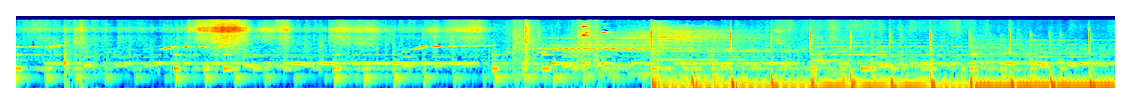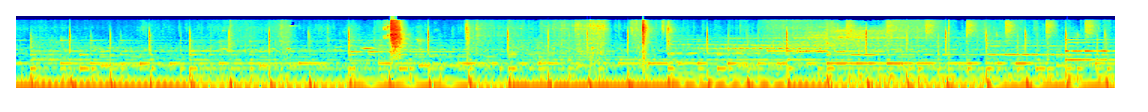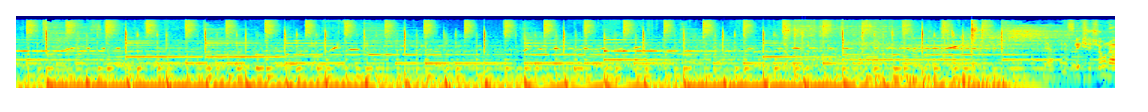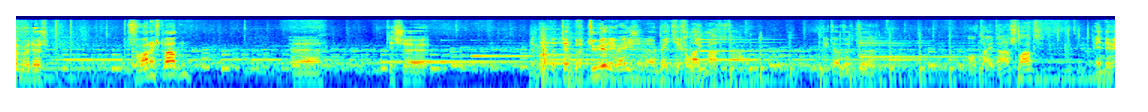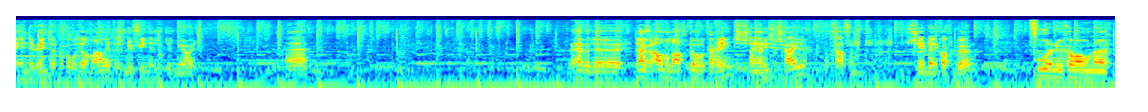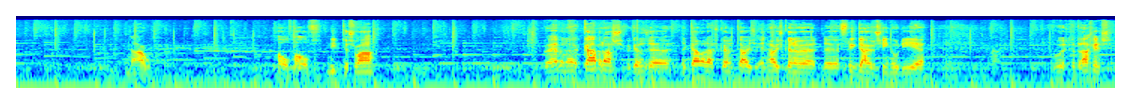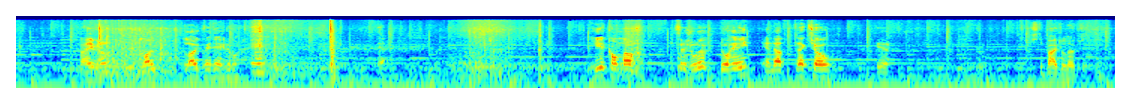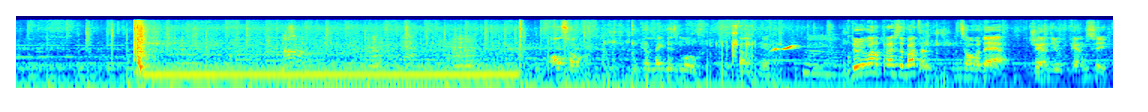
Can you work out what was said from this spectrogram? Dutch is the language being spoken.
Ja, vliegseizoen hebben we dus verwarmingsplaten. Eh, het is eh, de, temperatuur in wezen een beetje gelijkmatig te houden. Niet dat het eh, altijd aanslaat. In de, in de winter bijvoorbeeld helemaal niet. Het is nu Venus, het is nu uit. We hebben de duiven allemaal nog door elkaar heen. Ze zijn nog niet gescheiden. Dat gaat van zeer binnenkort gebeuren. We voeren nu gewoon, nou, half half, niet te zwaar. We hebben eh, camera's, we kunnen ze, de camera's kunnen thuis in huis kunnen we de vliegduiven zien hoe, die, eh, hoe het gedrag is. Ik ga even een leuk, leuk weer dicht doen. Hier komt nog frisse lucht doorheen en dat trekt zo. Hier. Dat is de buitenlucht. Also, we can make this move. It's down here. Hmm. Do you want to press the button? It's over there. Then you can see.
